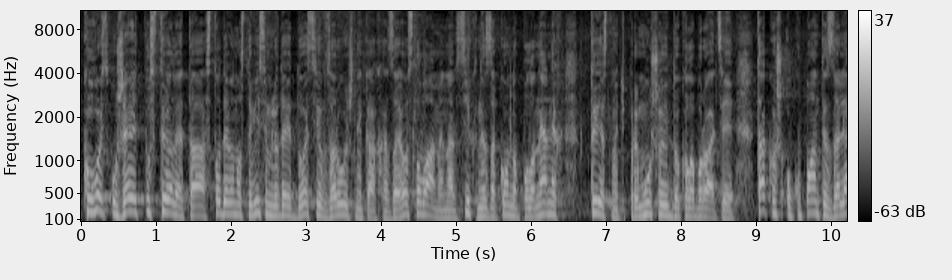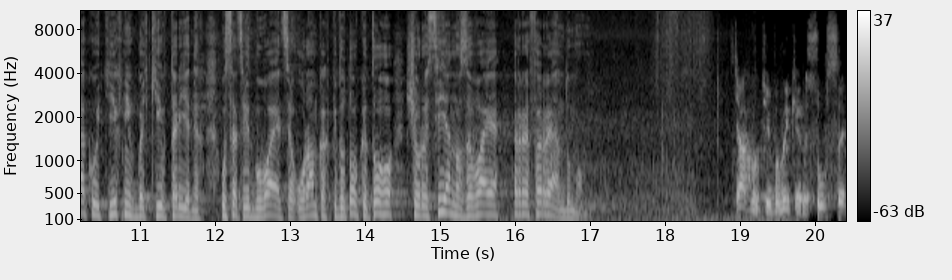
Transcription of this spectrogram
Когось уже відпустили, та 198 людей досі в заручниках. За його словами, на всіх незаконно полонених тиснуть, примушують до колаборації. Також окупанти залякують їхніх батьків та рідних. Усе це відбувається у рамках підготовки того, що Росія називає референдумом. стягнуті великі ресурси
